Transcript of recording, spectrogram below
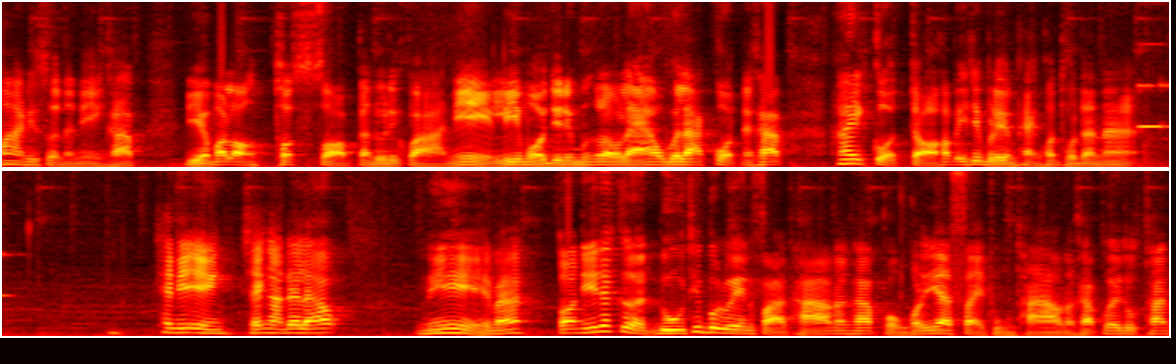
มากที่สุดนั่นเองครับ เดี๋ยวมาลองทดสอบกันดูดีกว่า นี่รีโมทอยู่ในมือเราแล้ว เวลากดนะครับ ให้กดจ่อเข้าไปที่บริเวณแผงคอนโทรลด้านหน้า แค่นี้เองใช้งานได้แล้ว นี่เห็นไหมตอนนี้ถ้าเกิดดูที่บริเวณฝ่าเท้านะครับ ผมขออนุญาตใส่ถุงเท้านะครับ เพื่อให้ทุกท่าน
